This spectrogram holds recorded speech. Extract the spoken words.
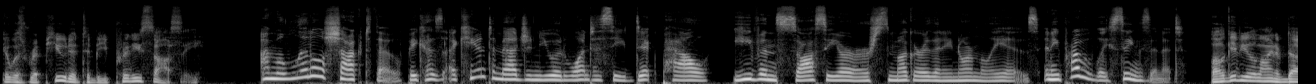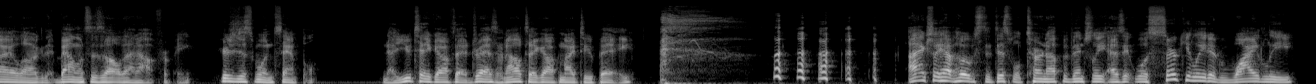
It was reputed to be pretty saucy. I'm a little shocked though, because I can't imagine you would want to see Dick Powell even saucier or smugger than he normally is, and he probably sings in it. I'll give you a line of dialogue that balances all that out for me. Here's just one sample. Now you take off that dress and I'll take off my toupee. I actually have hopes that this will turn up eventually as it was circulated widely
